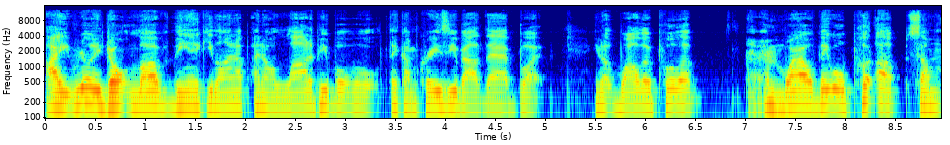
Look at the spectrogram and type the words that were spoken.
I really don't love the Yankee lineup. I know a lot of people will think I'm crazy about that, but you know, while they pull up, while they will put up some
